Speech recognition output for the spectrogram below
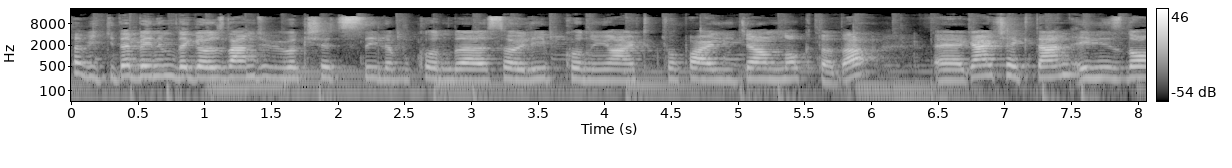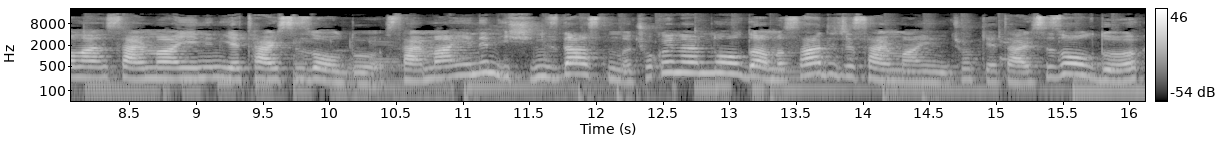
Tabii ki de benim de gözlemci bir bakış açısıyla bu konuda söyleyip konuyu artık toparlayacağım noktada e, gerçekten elinizde olan sermayenin yetersiz olduğu, sermayenin işinizde aslında çok önemli olduğu ama sadece sermayenin çok yetersiz olduğu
